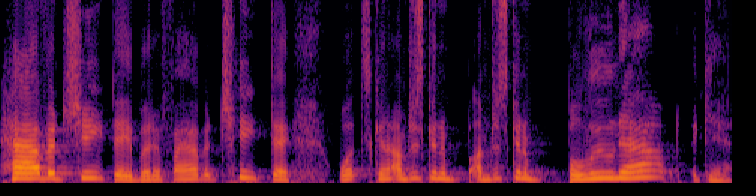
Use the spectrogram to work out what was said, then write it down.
have a cheat day. But if I have a cheat day, what's gonna I'm just gonna I'm just gonna balloon out again.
